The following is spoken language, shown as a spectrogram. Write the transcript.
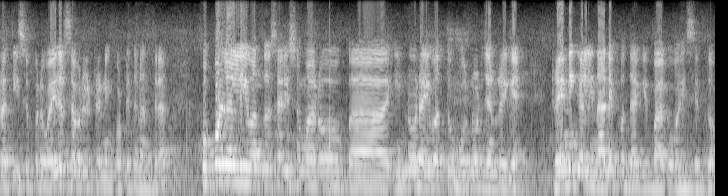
ಪ್ರತಿ ಸೂಪರ್ವೈಸರ್ಸ್ ಅವರಿಗೆ ಟ್ರೈನಿಂಗ್ ಕೊಟ್ಟಿದ ನಂತರ ಕೊಪ್ಪಳಲ್ಲಿ ಒಂದು ಸರಿ ಸುಮಾರು ಇನ್ನೂರೈವತ್ತು ಮೂರ್ನೂರು ಜನರಿಗೆ ಟ್ರೈನಿಂಗಲ್ಲಿ ನಾನೇ ಖುದ್ದಾಗಿ ಭಾಗವಹಿಸಿದ್ದು.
